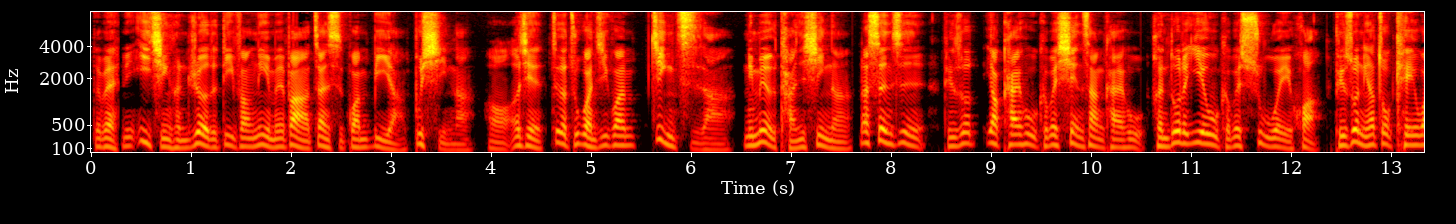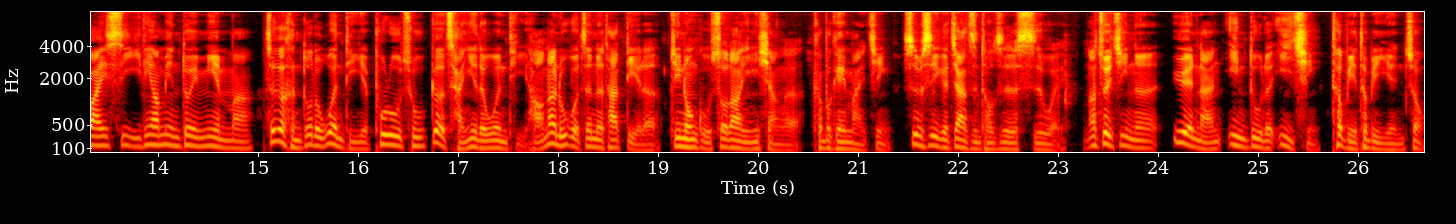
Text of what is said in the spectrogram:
对不对？你疫情很热的地方，你也没办法暂时关闭啊，不行啊，哦，而且这个主管机关禁止啊，你没有弹性啊。那甚至比如说要开户，可不可以线上开户？很多的业务可不可以数位化？比如说你要做 KYC，一定要面对面吗？这个很多的问题也暴露出各产业的问题。好，那如果真的它跌了，金融股受到影响了，可不可以买进？是不是一个价值投资的思维？那最近呢，越南、印度的疫情特别特。特别严重，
